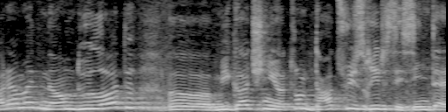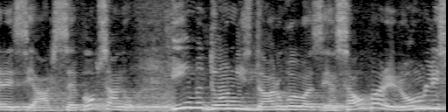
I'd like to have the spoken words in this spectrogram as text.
არამედ ნამდვილად მიგაჩნიათ, რომ დაცვის ღირსის ინტერესი არსებობს, ანუ იმ დონის დარღვევაზეა საუბარი, რომლის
